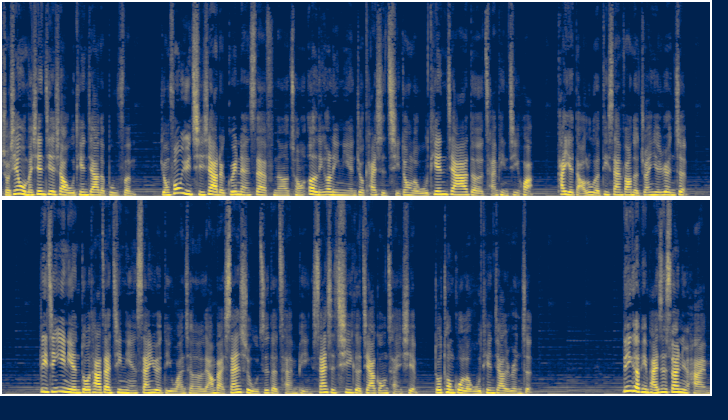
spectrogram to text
首先，我们先介绍无添加的部分。永丰鱼旗下的 Green and Safe 呢，从二零二零年就开始启动了无添加的产品计划，它也导入了第三方的专业认证。历经一年多，他在今年三月底完成了两百三十五支的产品，三十七个加工产线都通过了无添加的认证。另一个品牌是酸女孩，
